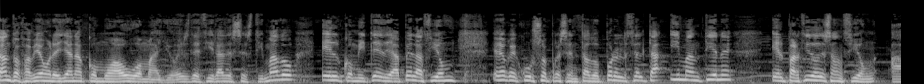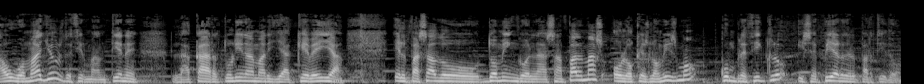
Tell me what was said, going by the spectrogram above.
tanto a Fabián Orellana como a Hugo Mayo. Es decir, ha desestimado el comité de apelación el recurso presentado por el Celta y mantiene el partido de sanción a Hugo Mayo, es decir, mantiene la cartulina amarilla que veía el pasado domingo en las Palmas, o lo que es lo mismo, cumple ciclo y se pierde el partido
